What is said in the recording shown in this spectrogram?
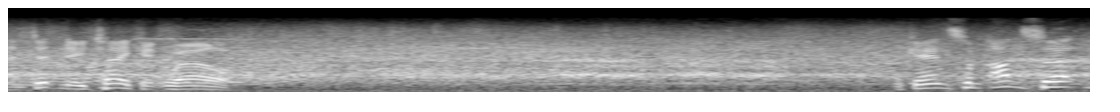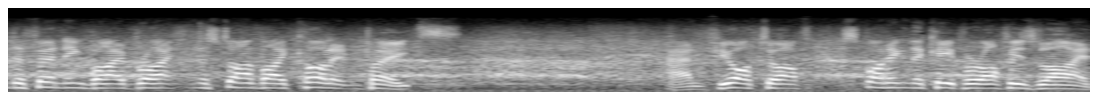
And didn't he take it well? Again, some uncertain defending by Brighton, this time by Colin Pates. And Fjortoft spotting the keeper off his line.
